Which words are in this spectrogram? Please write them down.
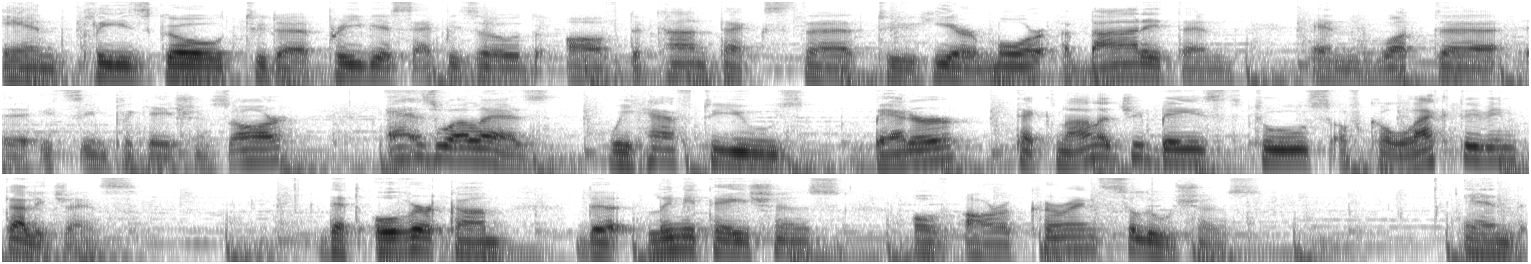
and please go to the previous episode of the context uh, to hear more about it and, and what uh, its implications are, as well as we have to use better technology-based tools of collective intelligence that overcome the limitations of our current solutions. And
